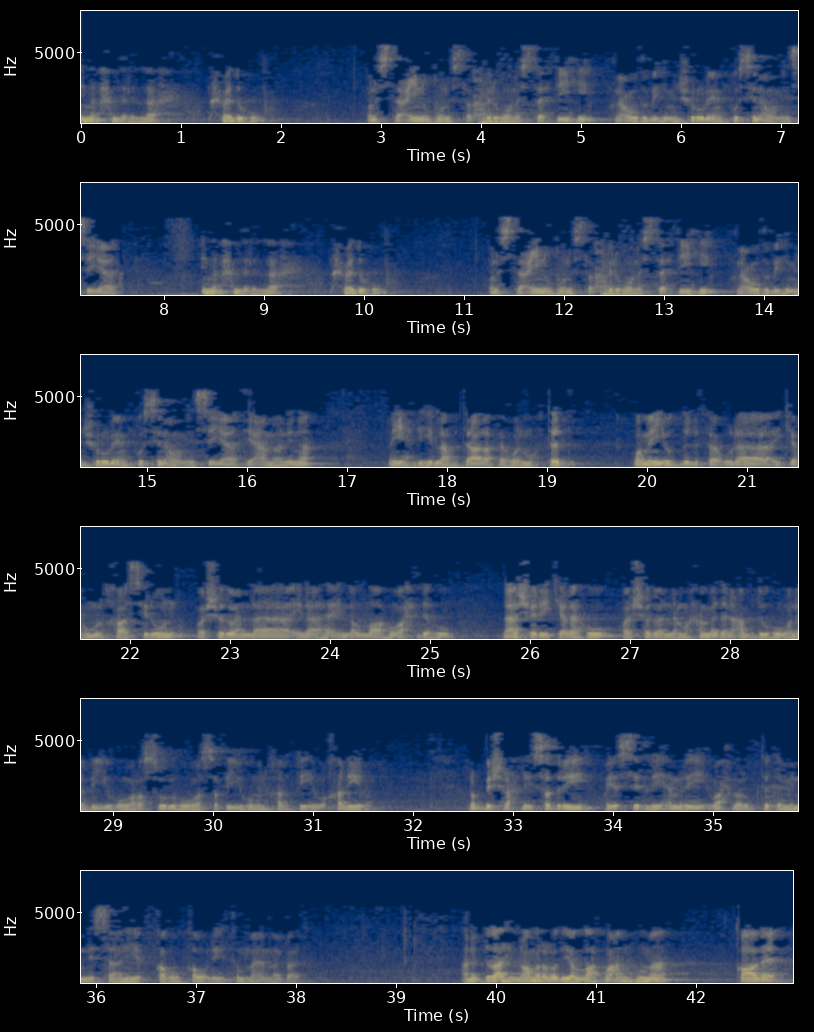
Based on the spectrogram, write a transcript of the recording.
إن الحمد لله نحمده ونستعينه ونستغفره ونستهديه ونعوذ به من شرور أنفسنا ومن سيئات. إن الحمد لله نحمده ونستعينه ونستغفره ونستهديه ونعوذ به من شرور أنفسنا ومن سيئات أعمالنا. من يهده الله تعالى فهو المهتد ومن يضلل فأولئك هم الخاسرون. وأشهد أن لا إله إلا الله وحده لا شريك له وأشهد أن محمدا عبده ونبيه ورسوله وصفيه من خلقه وخليله. رب اشرح لي صدري ويسر لي أمري واحلل عقدة من لساني يفقه قولي ثم أما بعد. عن عبد الله بن عمر رضي الله عنهما قال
